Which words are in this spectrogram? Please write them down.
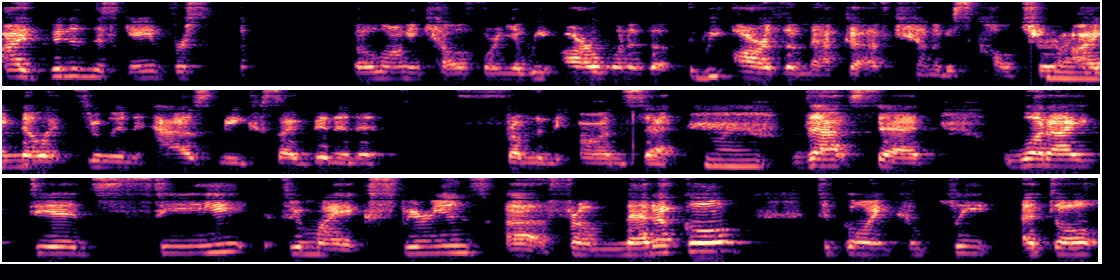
I've been in this game for so long in California. We are one of the we are the mecca of cannabis culture. Right. I know it through and as me because I've been in it from the onset. Right. That said, what I did see through my experience uh, from medical to going complete adult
